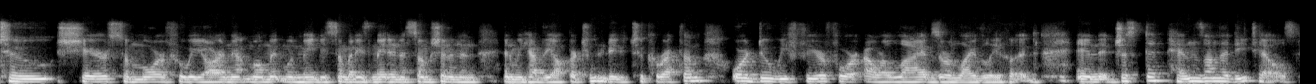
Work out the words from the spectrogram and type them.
To share some more of who we are in that moment when maybe somebody's made an assumption and and we have the opportunity to correct them? Or do we fear for our lives or livelihood? And it just depends on the details.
